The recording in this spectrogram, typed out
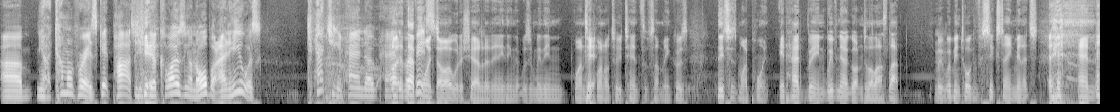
Um, you know, come on, Perez, get past. You- Yeah. You're closing on Albon, and he was catching him hand over hand over at that fist. point, though, I would have shouted at anything that was within one, Yeah. one or two tenths of something because this is my point. It had been. We've now gotten to the last lap. Hmm. We, we've been talking for 16 minutes, and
